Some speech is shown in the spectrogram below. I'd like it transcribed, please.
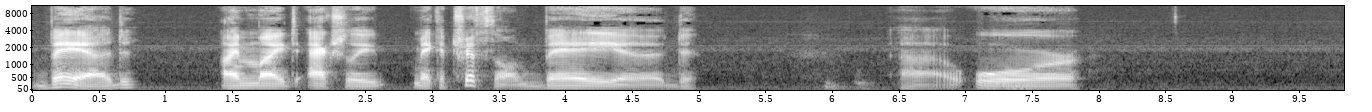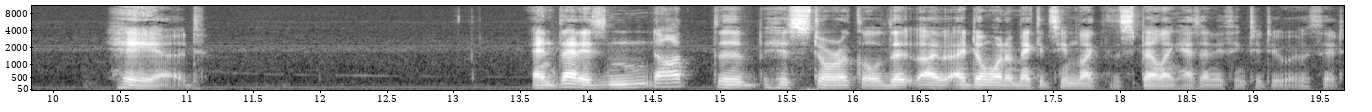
bed, I might actually make a triphthong, bed. Uh, or head. And that is not the historical. The, I, I don't want to make it seem like the spelling has anything to do with it.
